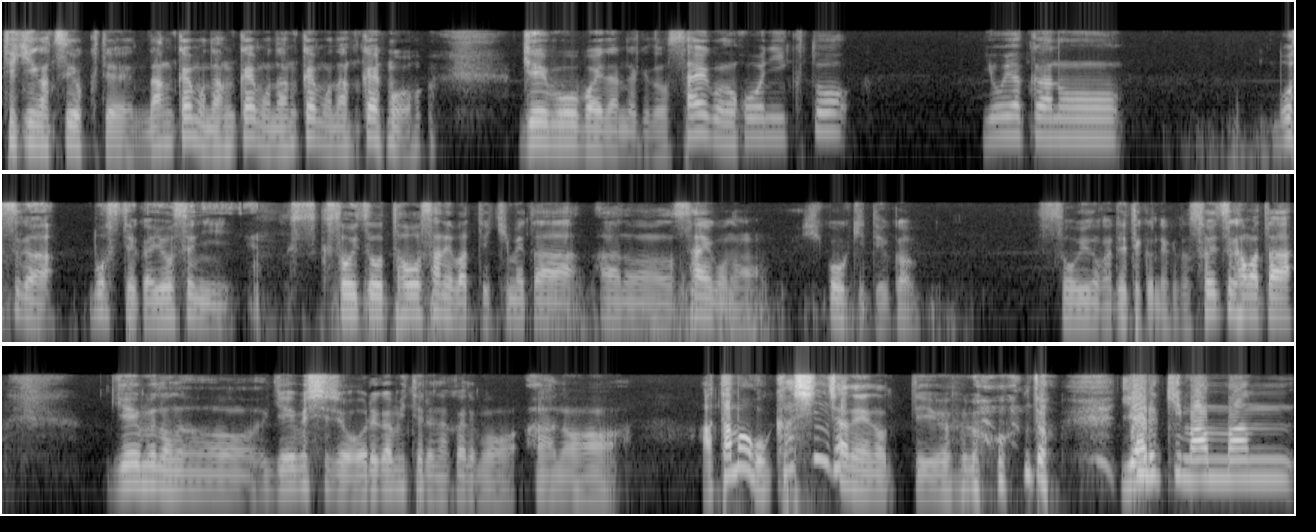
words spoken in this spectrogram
敵が強くて何回も何回も何回も何回も ゲームオーバーになるんだけど最後の方に行くとようやくあのボスがボスというか要するにそいつを倒さねばって決めたあの最後の飛行機っていうかそういうのが出てくるんだけどそいつがまたゲームのゲーム史上俺が見てる中でもあの頭おかしいんじゃねえのっていう 本当やる気満々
